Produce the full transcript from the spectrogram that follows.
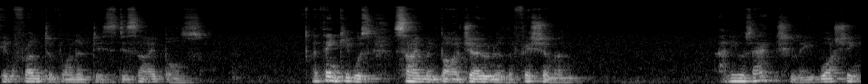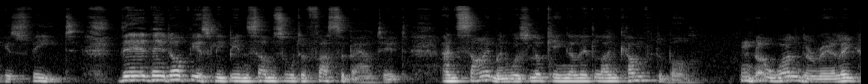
in front of one of his disciples. I think it was Simon Bar Jonah, the fisherman. And he was actually washing his feet. There, there'd obviously been some sort of fuss about it, and Simon was looking a little uncomfortable. No wonder, really.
